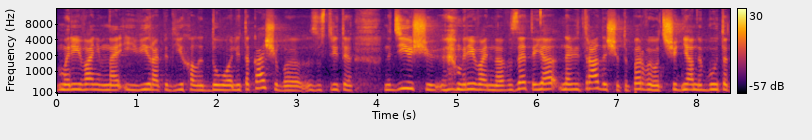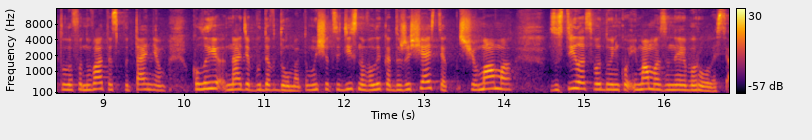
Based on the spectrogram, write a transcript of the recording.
Марія Іванівна і Віра під'їхали до літака, щоб зустріти Надію, що Марія Іванівна везете. Я навіть рада, що тепер ви от щодня не будете телефонувати з питанням, коли Надя буде вдома, тому що це дійсно велике дуже щастя, що мама зустріла свою доньку, і мама за нею боролася.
